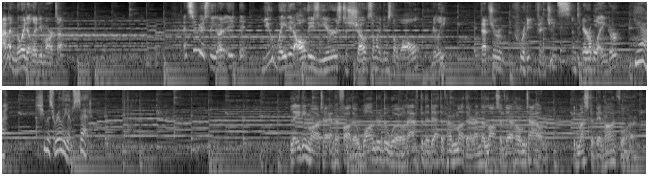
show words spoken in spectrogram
I'm annoyed at Lady Marta. And seriously, uh, it, it, you waited all these years to shove someone against the wall? Really? That's your great vengeance and terrible anger? Yeah, she was really upset. Lady Marta and her father wandered the world after the death of her mother and the loss of their hometown. It must have been hard for her.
